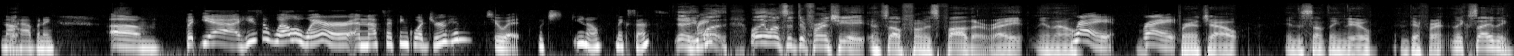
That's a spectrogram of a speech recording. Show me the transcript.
not yeah. happening." Um, but yeah, he's a well aware, and that's I think what drew him to it, which you know makes sense. Yeah, he right? wants well, he wants to differentiate himself from his father, right? You know, right, right, branch out into something new and different and exciting.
